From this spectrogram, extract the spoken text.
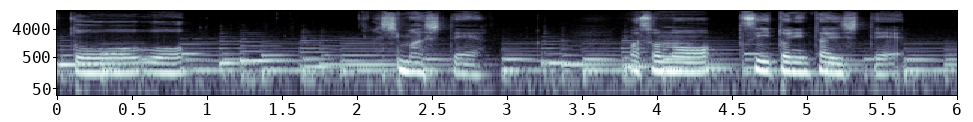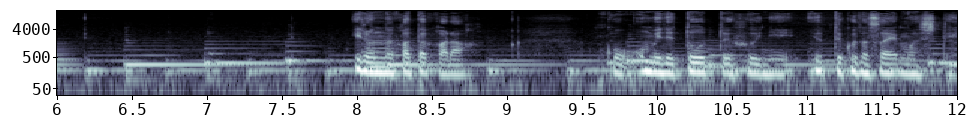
ートをしましてまあ、そのツイートに対していろんな方からこう「おめでとう」というふうに言ってくださいましてい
